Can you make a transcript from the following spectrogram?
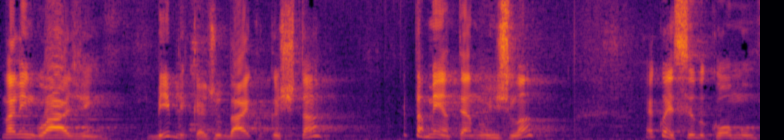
na linguagem bíblica judaico-cristã, e também até no Islã, é conhecido como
